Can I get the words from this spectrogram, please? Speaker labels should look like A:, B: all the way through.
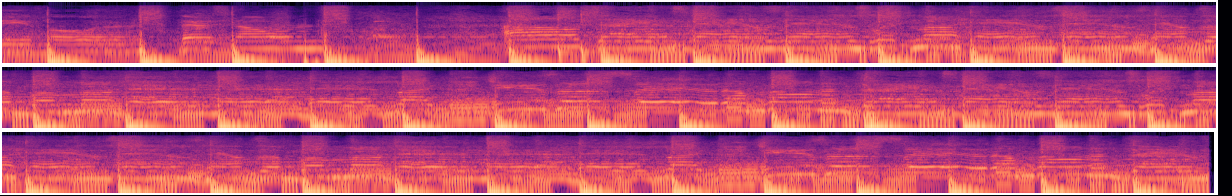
A: Before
